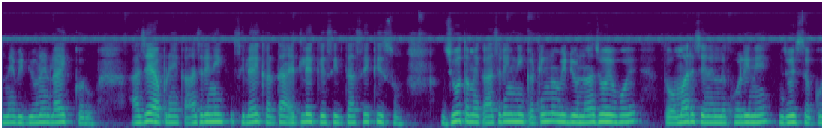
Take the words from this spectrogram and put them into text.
અને વિડીયોને લાઇક કરો. આજે આપણે કાંચરીની સિલાઈ કરતા એટલે કે સીવતા શીખીશું. જો તમે કાંચરીની કટિંગનો વીડિયો ન જોયો હોય, તો અમારી ચેનલને ખોલીને જોઈ શકો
